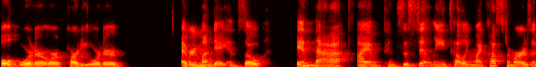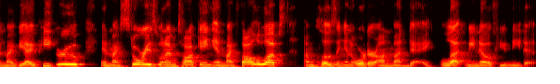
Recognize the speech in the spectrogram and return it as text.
bulk order or a party order every Monday. And so in that, I am consistently telling my customers in my VIP group, in my stories when I'm talking, in my follow ups, I'm closing an order on Monday. Let me know if you need it.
